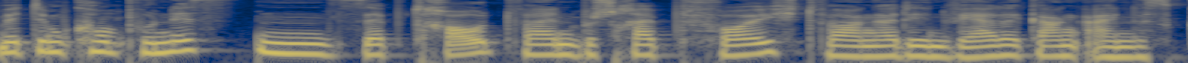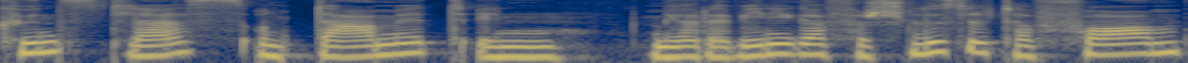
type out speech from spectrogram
Mit dem Komponisten Sepp Trautwein beschreibt Feuchtwanger den Werdegang eines Künstlers und damit in mehr oder weniger verschlüsselter Form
